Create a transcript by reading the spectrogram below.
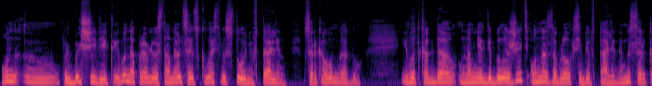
он э, большевик. Его направили восстанавливать советскую власть в Эстонию, в Таллин в 40 году. И вот когда нам негде было жить, он нас забрал к себе в Таллин. И мы с 40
